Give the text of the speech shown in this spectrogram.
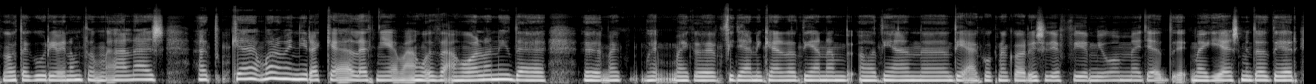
kategória, nem tudom, állás, hát kell, valamennyire kellett nyilván hozzá hallani, de meg, meg figyelni kell az ilyen, az ilyen diákoknak arra is, hogy a film jól megy, meg ilyesmi, de azért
